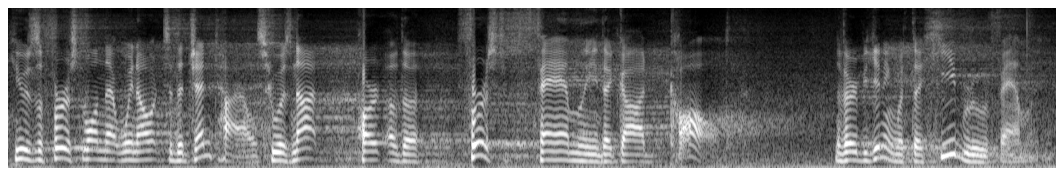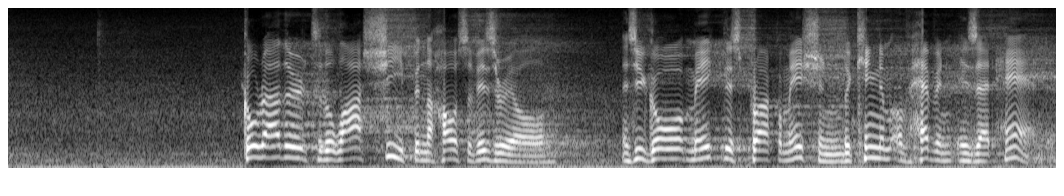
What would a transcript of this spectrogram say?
He was the first one that went out to the Gentiles, who was not part of the first family that God called. The very beginning with the Hebrew family. Go rather to the lost sheep in the house of Israel. As you go make this proclamation, the kingdom of heaven is at hand.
